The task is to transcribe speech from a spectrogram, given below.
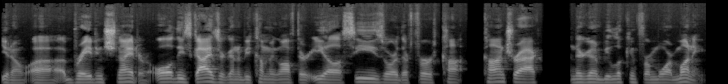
you know, uh, Braden Schneider. All these guys are going to be coming off their ELCs or their first con- contract, and they're going to be looking for more money.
